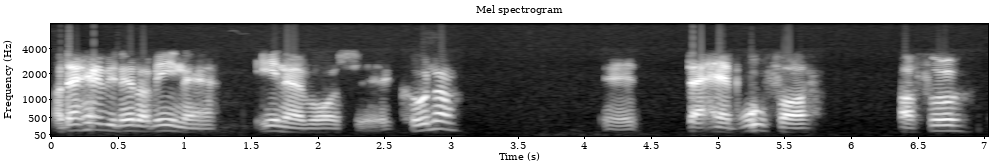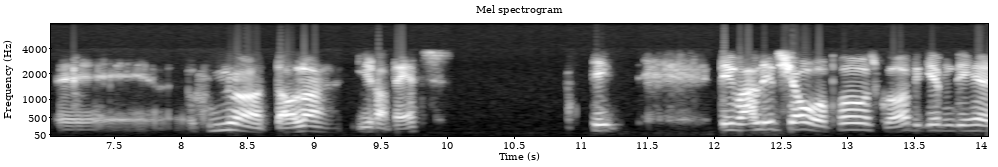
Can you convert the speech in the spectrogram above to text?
Og der har vi netop en af, en af vores øh, kunder, øh, der havde brug for at få øh, 100 dollar i rabat. Det, det var lidt sjovt at prøve at skulle op igennem det her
